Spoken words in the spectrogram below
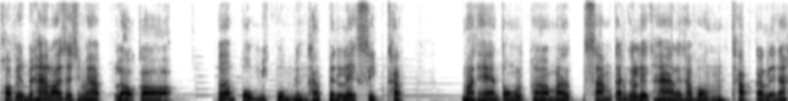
พอเปลี่ยนเป็น 500 เสร็จใช่ไหมครับ เราก็เพิ่มปุ่มอีกปุ่มหนึ่งครับ เป็นเลข 10 ครับ มาแทนตรงเอ่อมาซ้ำกันกับเลข 5 เลยครับผมทับกันเลยนะ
